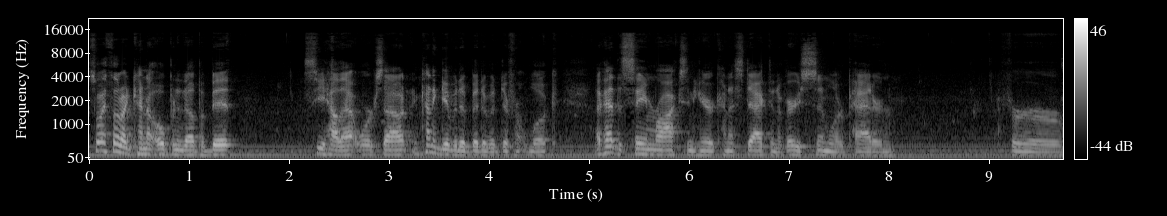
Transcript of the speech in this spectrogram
So I thought I'd kind of open it up a bit, see how that works out, and kind of give it a bit of a different look. I've had the same rocks in here kind of stacked in a very similar pattern for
